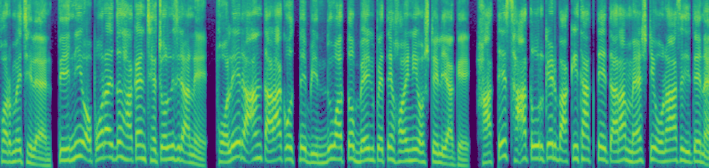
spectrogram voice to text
ফর্মে ছিলেন। তিনি অপরাজিত থাকেন ছেচল্লিশ রানে। ফলে রান তাড়া করতে বিন্দুমাত্র বেগ পেতে হয়নি অস্ট্রেলিয়াকে। হাতে সাত উইকেট বাকি থাকতে তারা ম্যাচটি অনায়াসে জিতে নেয়।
